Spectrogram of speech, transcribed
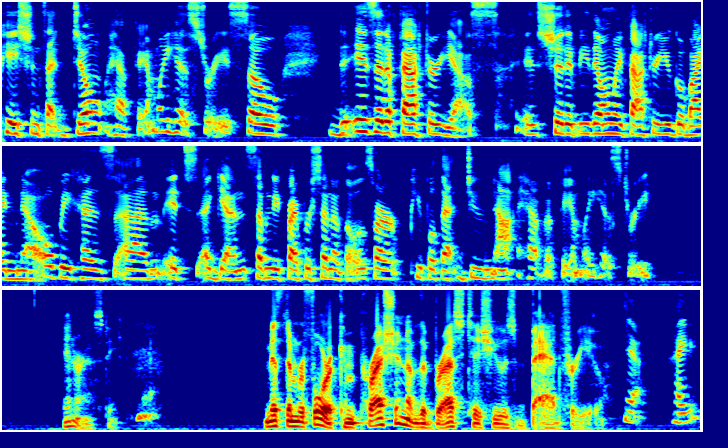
patients that don't have family histories. So is it a factor? Yes. Is should it be the only factor you go by? No, because um, it's again seventy five percent of those are people that do not have a family history. Interesting. Yeah. Myth number four: compression of the breast tissue is bad for you. Yeah, I.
